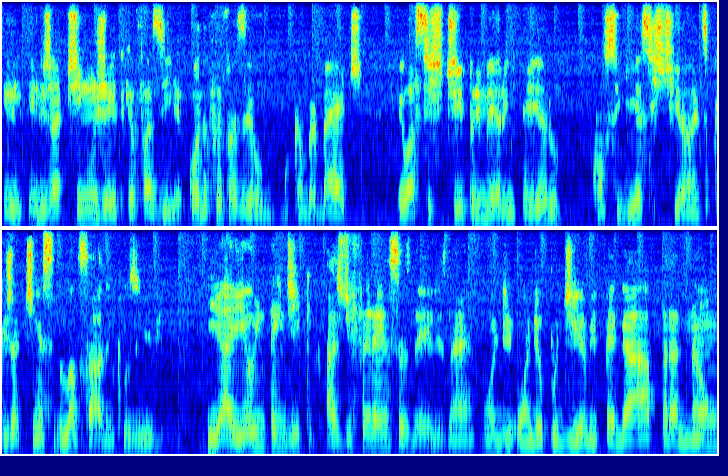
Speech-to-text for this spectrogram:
ele, ele já tinha um jeito que eu fazia. Quando eu fui fazer o, o Cumberbatch, eu assisti primeiro inteiro, consegui assistir antes, porque já tinha sido lançado, inclusive. E aí eu entendi as diferenças deles, né? Onde, onde eu podia me pegar para não.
